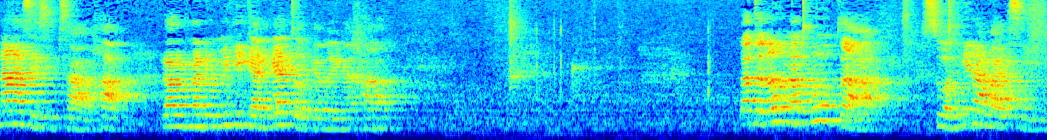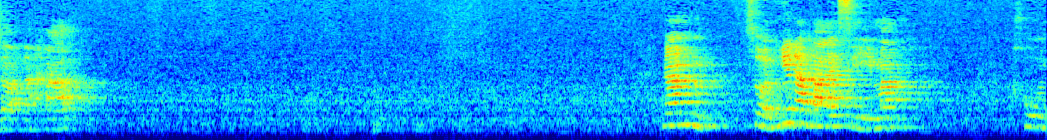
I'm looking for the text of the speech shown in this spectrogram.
หน้า 43 ค่ะ เรามาดูวิธีการแก้โจทย์กันเลยนะคะ เราจะเริ่มนับรูปจาก ส่วนที่ระบายสีก่อนนะคะ นำส่วนที่ระบายสีมาคูณ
